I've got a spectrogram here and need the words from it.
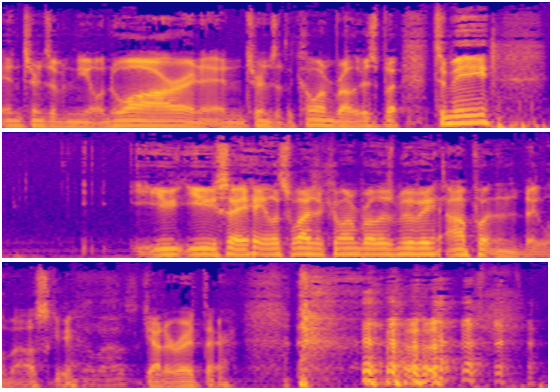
in terms of neo noir and, and in terms of the Coen Brothers. But to me, you you say, hey, let's watch a Coen Brothers movie. I'm putting in the Big Lebowski. Got it right there.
